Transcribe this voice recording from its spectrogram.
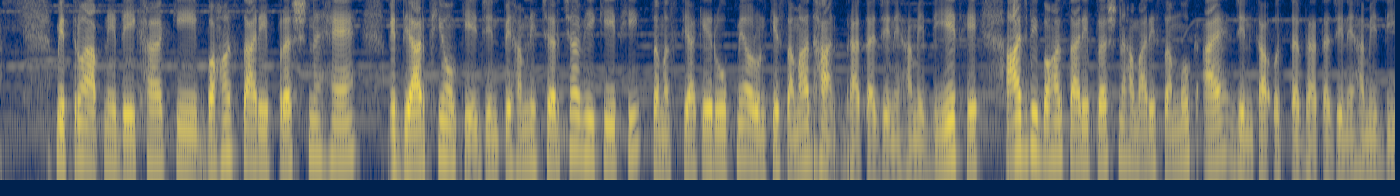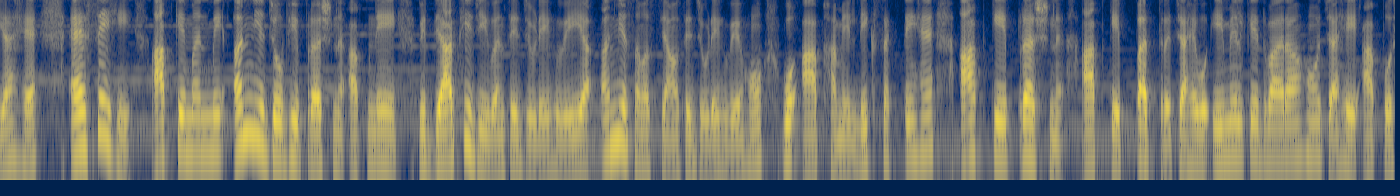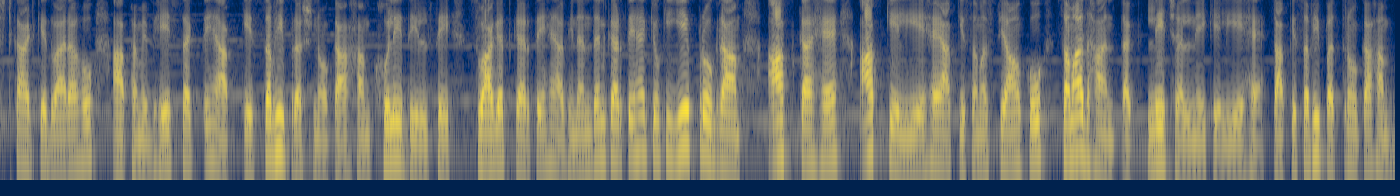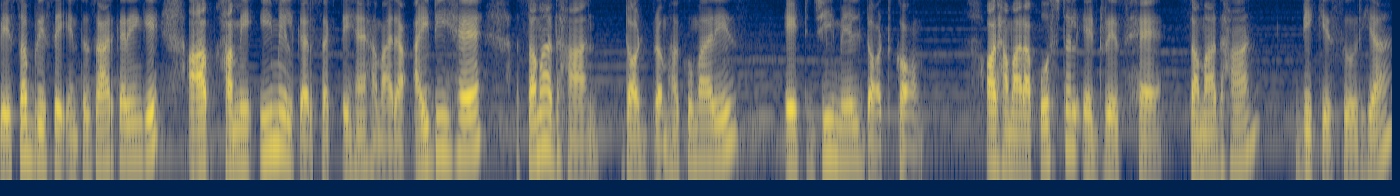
मित्रों आपने देखा कि बहुत सारे प्रश्न हैं विद्यार्थियों के जिन पे हमने चर्चा भी की थी समस्या के रूप में और उनके समाधान भ्राता जी ने हमें दिए थे। आज भी बहुत सारे प्रश्न हमारे सम्मुख आए, जिनका उत्तर भ्राता जी ने हमें दिया है। ऐसे ही आपके मन में अन्य जो भी प्रश्न अपने विद्यार्थी जीवन से जुड़े हुए या अन्य समस्याओं से जुड़े हुए हों, वो आप हमें लिख सकते हैं। आपके प्रश्न, आपके पत्र, चाहे वो ईमेल के द्वारा हो, चाहे आप पोस्ट कार्ड के द्वारा हो, आप हमें भेज सकते हैं। आपके सभी प्रश्नों का हम खुले दिल से स्वागत करते हैं, अभिनंदन करते हैं, क्योंकि ये प्रोग्राम आपका है, आपके लिए है, आपकी समस्याओं को समाधान तक ले चलने के लिए है। तो आपके सभी पत्रों का हम बेसब्री से इंतज़ार करेंगे। आप हमें ईमेल कर सकते हैं। हमारा आईडी है Samadhan dot Brahma Kumaris at Gmail dot com और हमारा पोस्टल एड्रेस है समाधान बी के Surya,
